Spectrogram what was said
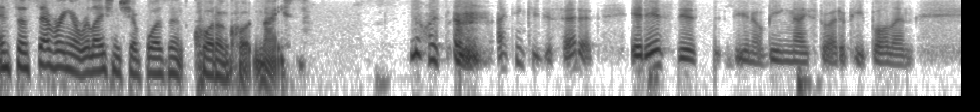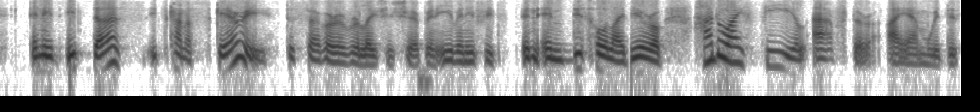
and so severing a relationship wasn't quote unquote nice. No, I, I think you just said it. It is this, you know, being nice to other people, and and it it does it's kind of scary to sever a relationship and even if it's and, and this whole idea of how do I feel after I am with this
